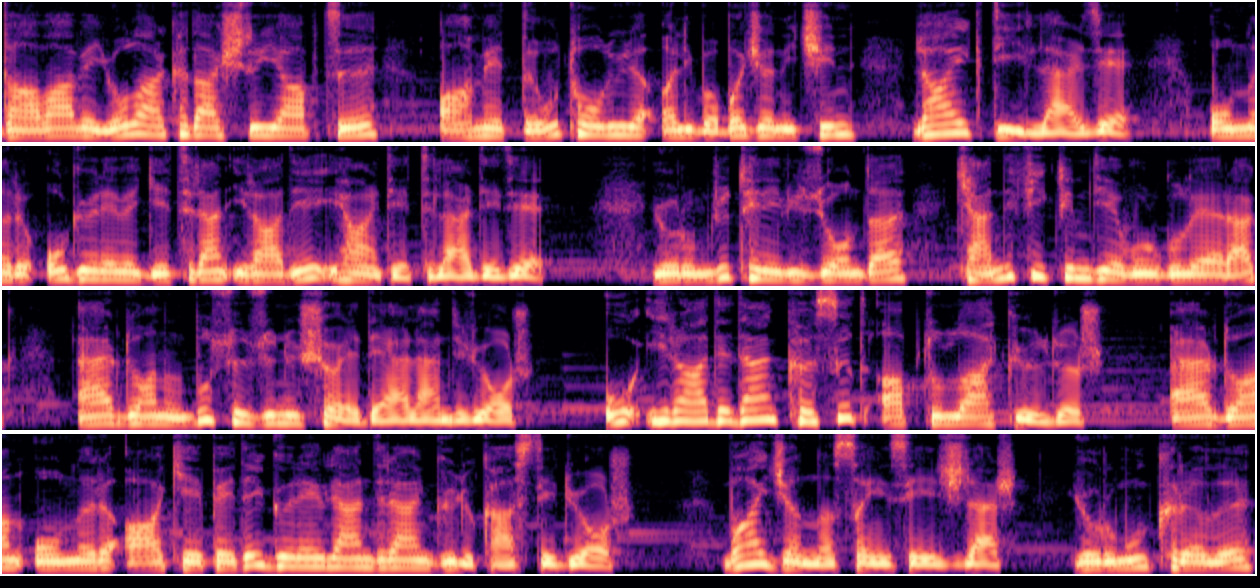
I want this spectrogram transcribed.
dava ve yol arkadaşlığı yaptığı Ahmet Davutoğlu ile Ali Babacan için layık değillerdi. Onları o göreve getiren iradeye ihanet ettiler dedi. Yorumcu televizyonda kendi fikrim diye vurgulayarak Erdoğan'ın bu sözünü şöyle değerlendiriyor. O iradeden kasıt Abdullah Gül'dür. Erdoğan onları AKP'de görevlendiren Gül'ü kastediyor. Vay canına sayın seyirciler. Yorumun kralı,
